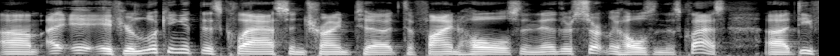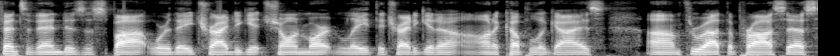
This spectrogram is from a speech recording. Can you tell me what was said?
Um, if you're looking at this class and trying to to find holes, and there's certainly holes in this class, uh, defensive end is a spot where they tried to get Sean Martin late. They tried to get a, on a couple of guys um, throughout the process,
